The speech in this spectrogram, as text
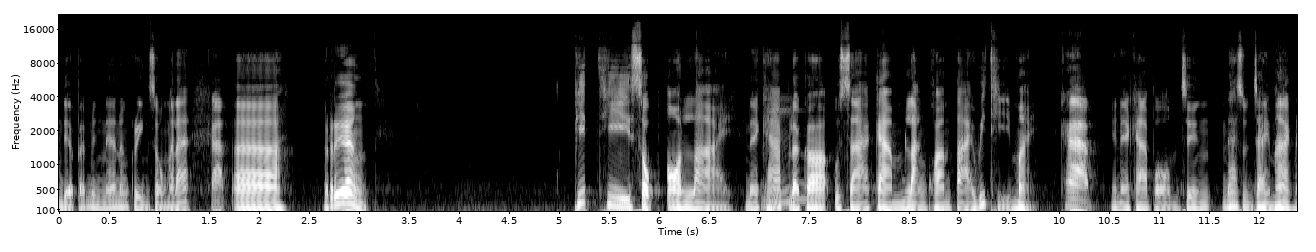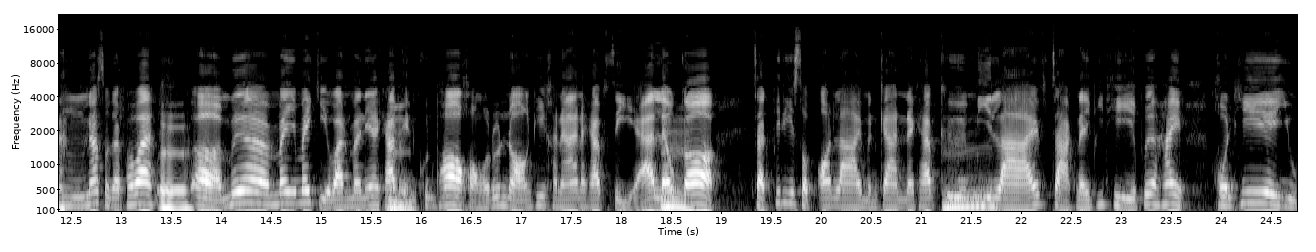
เดี๋ยวแป๊บนึงนะน้องกริ่งส่งมาแล้วครับ เอ่อเรื่องพิธีศพออนไลน์นะครับแล้วก็อุตสาหกรรมหลังความตายวิถีใหม่ ครับนะครับผมซึ่งน่าสนใจมากนะ อืมน่าสนใจเพราะว่าเออเอ่อเมื่อไม่ไม่กี่วันมาเนี่ยครับอืมเห็นคุณพ่อของรุ่นน้องที่คณะนะครับ เสียแล้วก็จัดพิธีศพออนไลน์เหมือนกันนะครับ คืออมีไลฟ์จากในพิธีเพื่อให้คนที่อยู่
